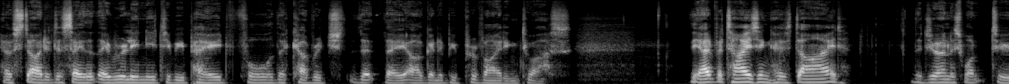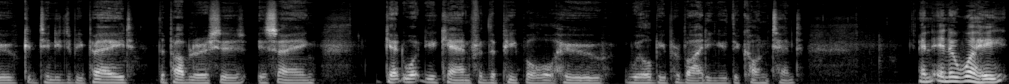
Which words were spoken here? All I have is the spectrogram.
have started to say that they really need to be paid for the coverage that they are going to be providing to us. The advertising has died. The journalists want to continue to be paid. The publisher is, is saying, get what you can from the people who will be providing you the content. And in a way,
